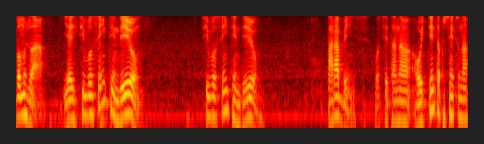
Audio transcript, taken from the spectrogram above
Vamos lá. E aí, se você entendeu, se você entendeu, parabéns. Você está na 80% na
